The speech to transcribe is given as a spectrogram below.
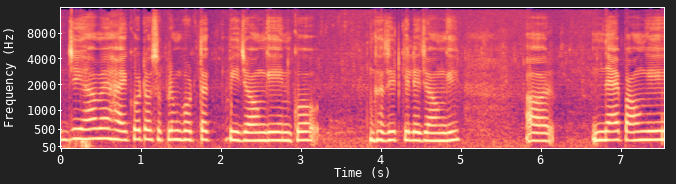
जी हाँ मैं हाई कोर्ट और सुप्रीम कोर्ट तक भी जाऊँगी इनको घसीट के ले जाऊँगी और न्याय पाऊँगी।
